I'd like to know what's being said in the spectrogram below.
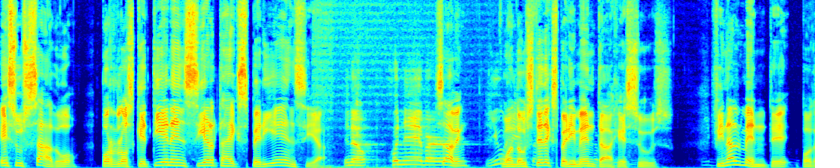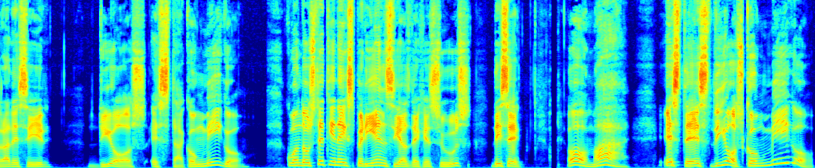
es usado por los que tienen cierta experiencia. You know, whenever Saben, you cuando usted experimenta a Jesús, finalmente podrá decir, Dios está conmigo. Cuando usted tiene experiencias de Jesús, dice, oh, my, este es Dios conmigo.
